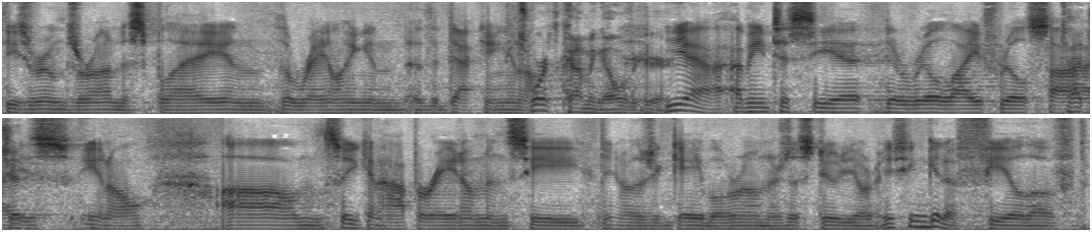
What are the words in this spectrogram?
these rooms are on display and the railing and the decking and It's all. worth coming over here. Yeah, I mean to see it, they're real life, real Touch it. size, you know, um, so you can operate them and see. You know, there's a gable room, there's a studio. room. You can get a feel of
